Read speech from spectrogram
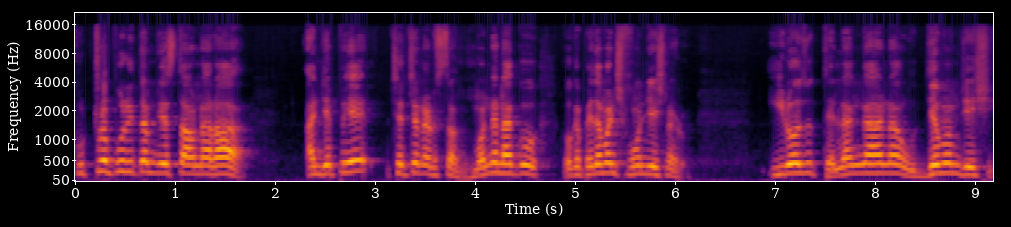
కుట్రపూరితం చేస్తూ ఉన్నారా అని చెప్పి చర్చ నడుస్తూ ఉంది. మొన్న నాకు ఒక పెద్ద మనిషి ఫోన్ చేసినాడు. ఈరోజు తెలంగాణ ఉద్యమం చేసి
